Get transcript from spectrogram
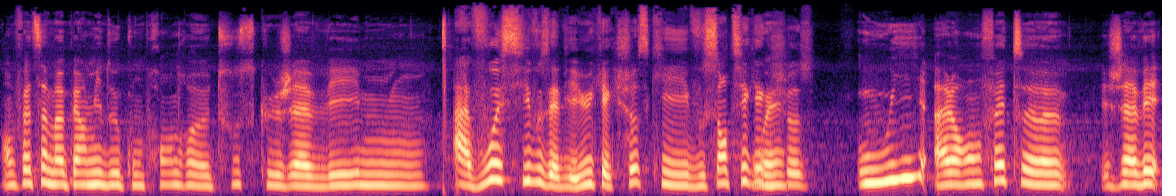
En fait, ça m'a permis de comprendre euh, tout ce que j'avais. hum, Ah, vous aussi, vous aviez eu quelque chose qui... Vous sentiez quelque Ouais. chose? Oui, alors en fait, euh, j'avais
